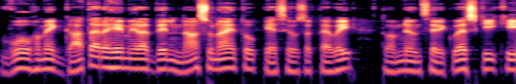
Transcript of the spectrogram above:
वो हमें गाता रहे मेरा दिल ना सुनाए तो कैसे हो सकता है भाई? तो हमने उनसे रिक्वेस्ट की कि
